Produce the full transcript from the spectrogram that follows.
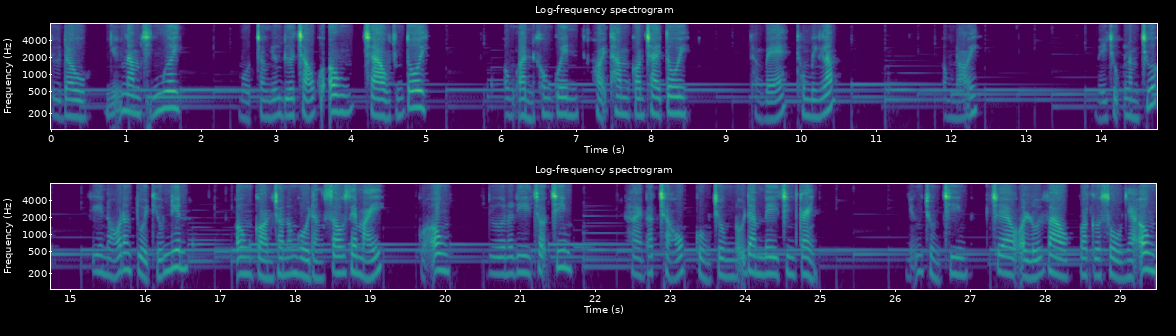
từ đầu những năm 90 một trong những đứa cháu của ông chào chúng tôi. Ông ẩn không quên hỏi thăm con trai tôi. Thằng bé thông minh lắm. Ông nói, mấy chục năm trước, khi nó đang tuổi thiếu niên, ông còn cho nó ngồi đằng sau xe máy của ông, đưa nó đi chợ chim. Hai bác cháu cùng chung nỗi đam mê chim cảnh. Những chuồng chim treo ở lối vào và cửa sổ nhà ông.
